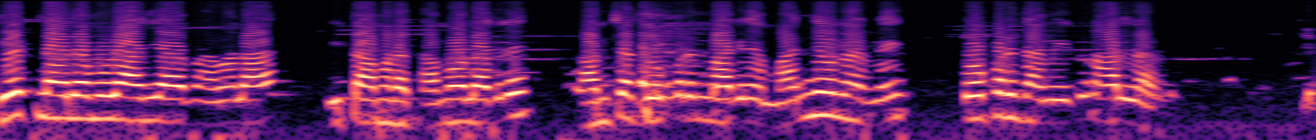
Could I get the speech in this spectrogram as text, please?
गेट लावल्यामुळे आणि आम्हाला इथं आम्हाला थांबावं लागले आमच्या जोपर्यंत मागण्या मान्य होणार नाही तोपर्यंत आम्ही इथून हलणार नाही.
